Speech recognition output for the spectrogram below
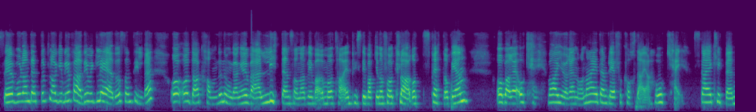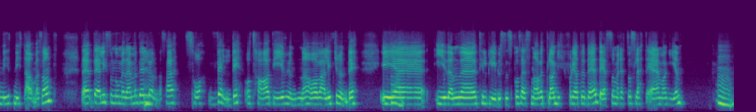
se hvordan dette plagget blir ferdig, og vi gleder oss sånn til det. Og, og, da kan det noen ganger være litt den sånn at vi bare må ta en pust i bakken og få klare å sprette opp igjen. Og bare OK, hva gjør jeg nå? Nei, den ble for kort der, ja. OK. Skal jeg klippe et nytt, nytt erme? sant? Det, det, er liksom noe med det, men det lønner seg så veldig å ta de rundene og være litt grundig i, mm. eh, i den eh, tilblivelsesprosessen av et plagg. Fordi at det er det som rett og slett er magien. Mm.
